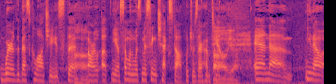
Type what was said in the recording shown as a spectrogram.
where the best kolaches that Uh-huh. are. Uh, you know, someone was missing Czech Stop, which was their hometown. Oh, yeah. And um, you know,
